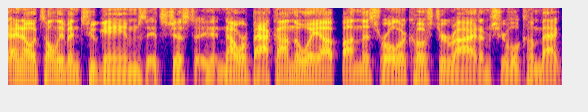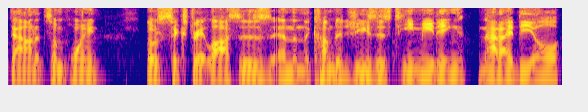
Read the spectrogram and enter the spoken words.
I know it's only been two games. It's just now we're back on the way up on this roller coaster ride. I'm sure we'll come back down at some point. Those six straight losses and then the come to Jesus team meeting, not ideal.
